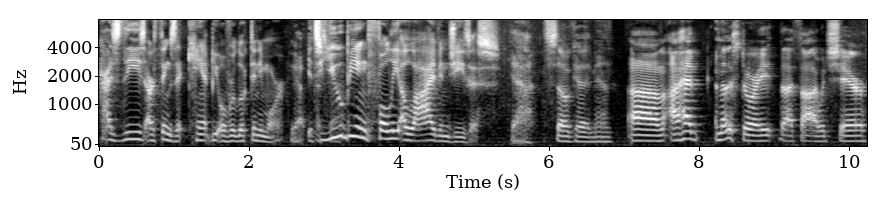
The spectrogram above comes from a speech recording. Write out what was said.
Guys, these are things that can't be overlooked anymore. Yep, it's you being fully alive in Jesus. Yeah, so good, man. Um, I had another story that I thought I would share.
